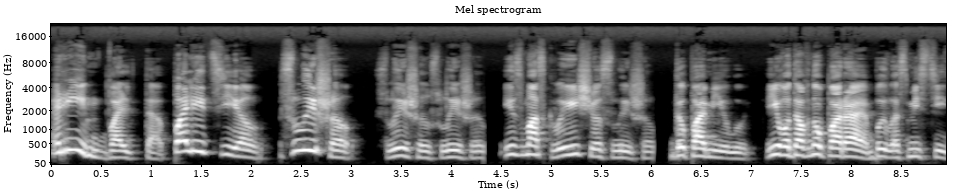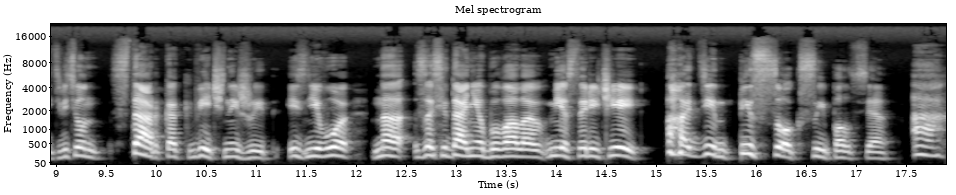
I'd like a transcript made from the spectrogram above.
Римвальд-то полетел, слышал? Слышал, слышал. Из Москвы еще слышал. Да помилуй, его давно пора было сместить, ведь он стар, как вечный жид. Из него на заседание бывало вместо речей один песок сыпался. «Ах,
